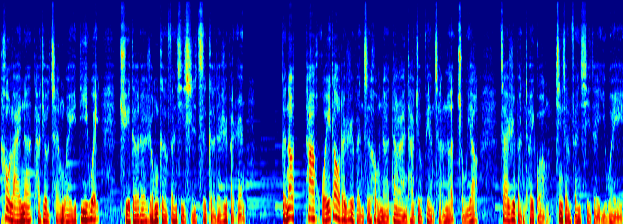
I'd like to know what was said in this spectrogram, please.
后来呢，他就成为第一位取得了荣格分析师资格的日本人。等到他回到了日本之后呢，当然他就变成了主要在日本推广精神分析的一位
